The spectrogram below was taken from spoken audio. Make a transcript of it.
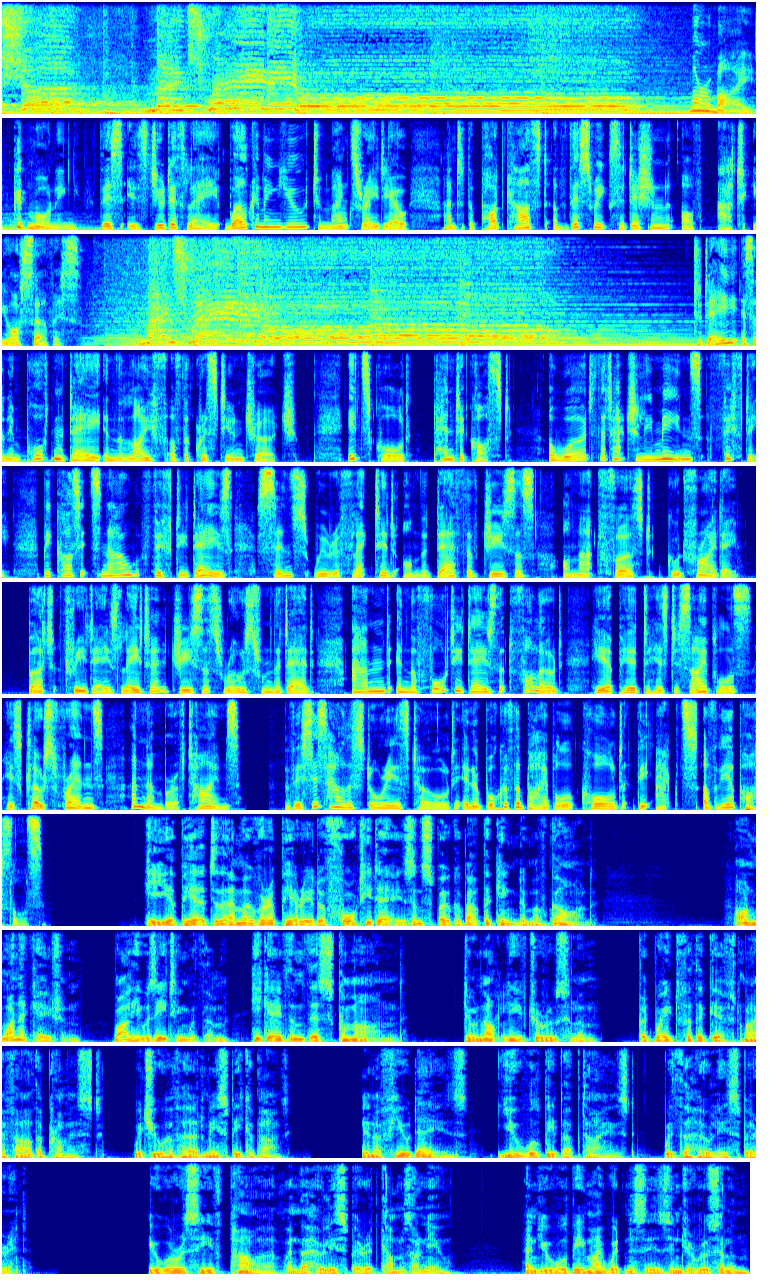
station, Manx Radio. Moghrey mie, good morning. This is Judith Ley welcoming you to Manx Radio and to the podcast of this week's edition of At Your Service. Manx Radio. Today is an important day in the life of the Christian Church. It's called Pentecost, a word that actually means 50, because it's now 50 days since we reflected on the death of Jesus on that first Good Friday. But three days later, Jesus rose from the dead, and in the 40 days that followed, he appeared to his disciples, his close friends, a number of times. This is how the story is told in a book of the Bible called the Acts of the Apostles. He appeared to them over a period of forty days and spoke about the kingdom of God. On one occasion, while he was eating with them, he gave them this command Do not leave Jerusalem, but wait for the gift my Father promised, which you have heard me speak about. In a few days you will be baptized with the Holy Spirit. You will receive power when the Holy Spirit comes on you, and you will be my witnesses in Jerusalem,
